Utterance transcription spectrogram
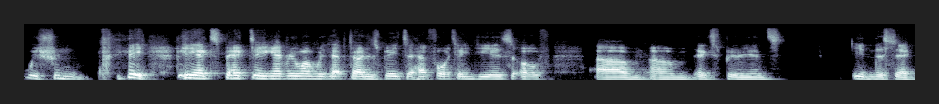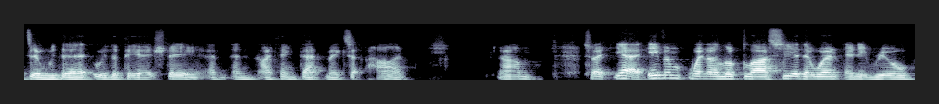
we shouldn't be expecting everyone with hepatitis B to have 14 years of um, um, experience in the sector with a with a PhD, and and I think that makes it hard. Um, so yeah, even when I looked last year, there weren't any real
